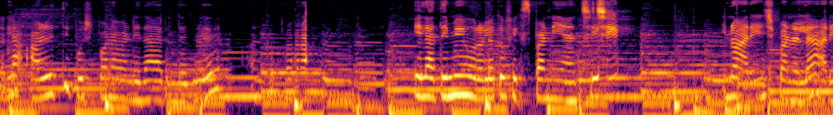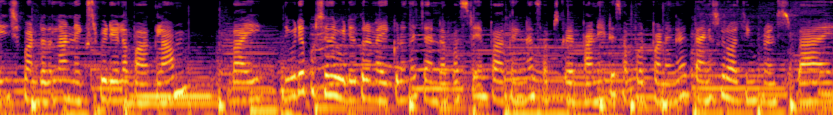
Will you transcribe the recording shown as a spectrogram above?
நல்லா அழுத்தி புஷ் பண்ண வேண்டியதாக இருந்தது. அதுக்கப்புறம் எல்லாத்தையுமே ஓரளவுக்கு ஃபிக்ஸ் பண்ணியாச்சு. இன்னும் அரேஞ்ச் பண்ணலை. அரேஞ்ச் பண்ணுறதுலாம் நெக்ஸ்ட் வீடியோவில் பார்க்கலாம். பாய் இந்த வீடியோ பிடிச்ச வீடியோக்கு லைக் கொடுங்க. சேனலை ஃபஸ்ட் டைம் பார்க்குறீங்கன்னா சப்ஸ்கிரைப் பண்ணிவிட்டு சப்போர்ட் பண்ணுங்கள் தேங்க்ஸ் ஃபார் வாட்சிங் ஃப்ரெண்ட்ஸ் பாய்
